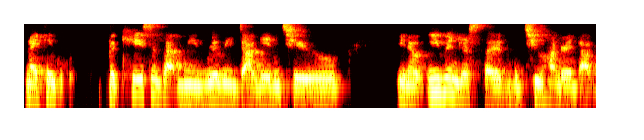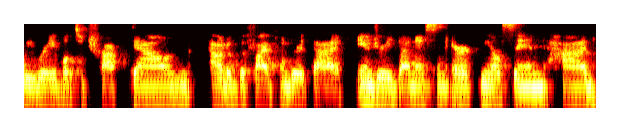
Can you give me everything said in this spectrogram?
And i think the cases that we really dug into you know, even just the, the 200 that we were able to track down out of the 500 that Andrea Dennis and Erik Nielson had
